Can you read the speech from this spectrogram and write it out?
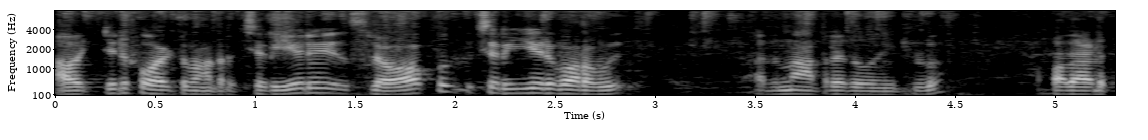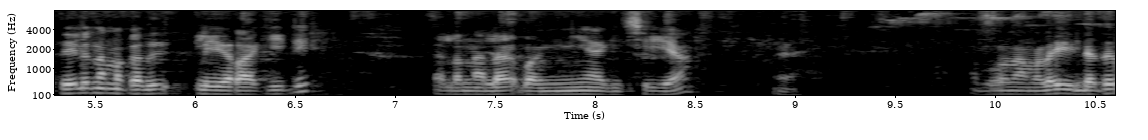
ആ ഒറ്റൊരു ഫോൾട്ട് മാത്രം. ചെറിയൊരു സ്ലോപ്പ് ചെറിയൊരു കുറവ് അത് മാത്രമേ തോന്നിയിട്ടുള്ളൂ. അപ്പോൾ അത് അടുത്തതിൽ നമുക്കത് ക്ലിയർ ആക്കിയിട്ട് നല്ല നല്ല ഭംഗിയാക്കി ചെയ്യാം. അപ്പോൾ നമ്മൾ ഇതിന്റെ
